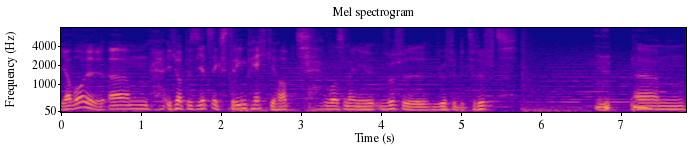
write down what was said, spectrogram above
Jawohl, ähm, ich habe bis jetzt extrem Pech gehabt, was meine Würfel, Würfel betrifft. ähm,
